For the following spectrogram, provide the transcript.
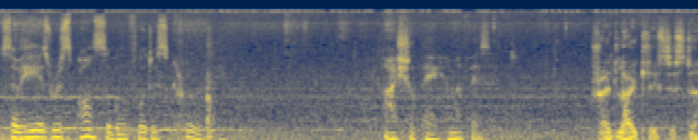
So he is responsible for this cruelty. I shall pay him a visit. Tread lightly, sister.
